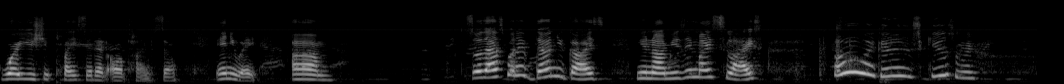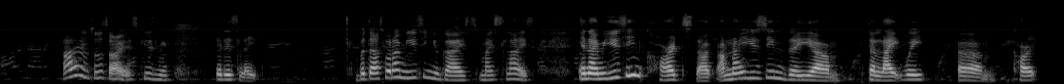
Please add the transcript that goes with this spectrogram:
where you should place it at all times. So anyway um so that's what I've done you guys. You know I'm using my slice. Oh my goodness excuse me I am so sorry. Excuse me. It is late. But that's what I'm using, you guys. My slice. And I'm using cardstock. I'm not using the um, the lightweight um, card,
